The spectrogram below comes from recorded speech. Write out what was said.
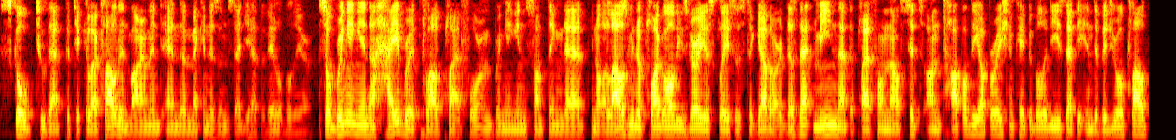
scope to that particular cloud environment and the mechanisms that you have available there. So bringing in a hybrid cloud platform, bringing in something that, you know, allows me to plug all these various places together, does that mean that the platform now sits on top of the operation capabilities that the individual cloud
